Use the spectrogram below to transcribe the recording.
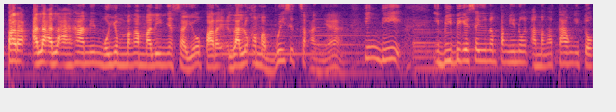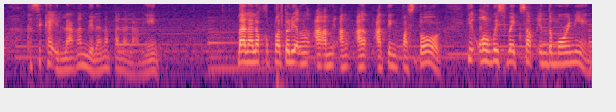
para alaalahanin mo yung mga mali niya sa iyo, para lalo ka mabwisit sa Kanya. Hindi. Ibibigay sa iyo ng Panginoon ang mga taong ito kasi kailangan nila ng panalangin. Naalala ko patuloy ang, ang, ang, ang ating pastor. He always wakes up in the morning.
